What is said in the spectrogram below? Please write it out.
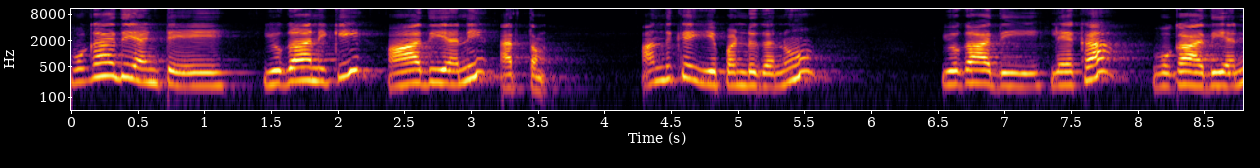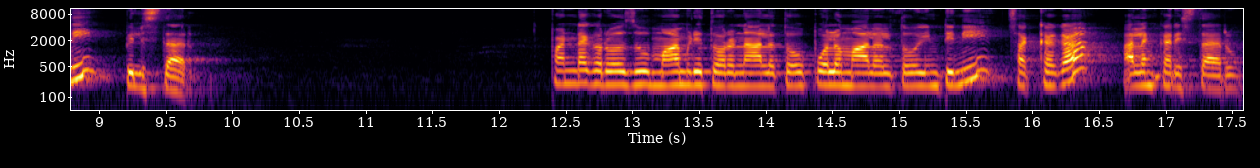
ఉగాది అంటే యుగానికి ఆది అని అర్థం. అందుకే ఈ పండుగను యుగాది లేక ఉగాది అని పిలుస్తారు. పండగ రోజు మామిడి తోరణాలతో పూలమాలలతో ఇంటిని చక్కగా అలంకరిస్తారు.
